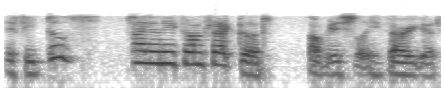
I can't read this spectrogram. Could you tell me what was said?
if he does sign a new contract, good, obviously, very good.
